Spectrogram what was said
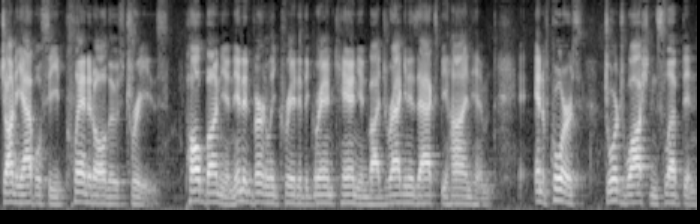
Johnny Appleseed planted all those trees. Paul Bunyan inadvertently created the Grand Canyon by dragging his axe behind him. And of course, George Washington slept in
